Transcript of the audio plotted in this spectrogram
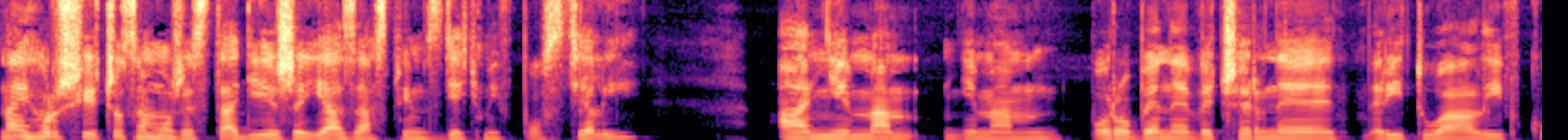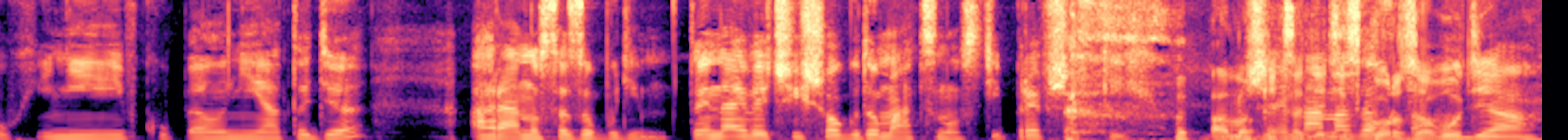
Najhoršie, čo sa môže stať, je, že ja zaspím s deťmi v posteli a nemám, nemám porobené večerné rituály v kuchyni, v kúpeľni a teda a ráno sa zobudím. To je najväčší šok domácnosti pre všetkých. Áno, keď sa deti skôr zobudia,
